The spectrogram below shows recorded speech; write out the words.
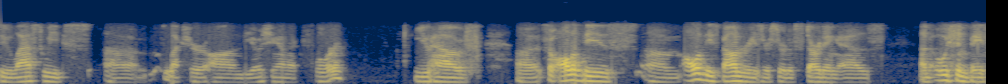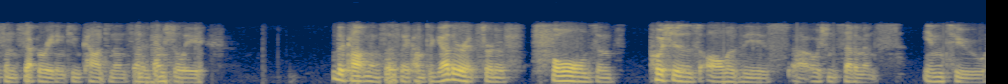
to last week's um, lecture on the oceanic floor, you have uh, so all of these um, all of these boundaries are sort of starting as an ocean basin separating two continents, and eventually the continents, as they come together, it sort of folds and pushes all of these uh, ocean sediments into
